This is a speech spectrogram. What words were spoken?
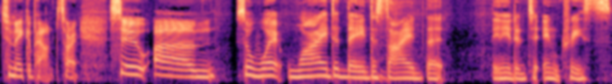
to make a pound. Sorry. So um, So what? Why did they decide that they needed to increase?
